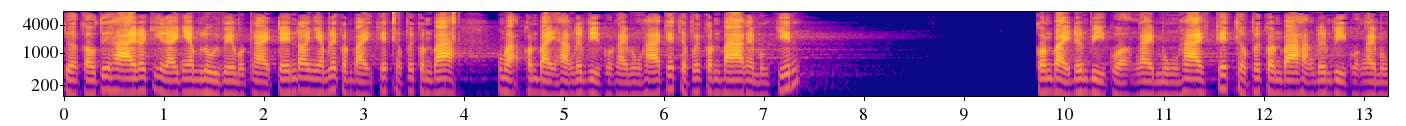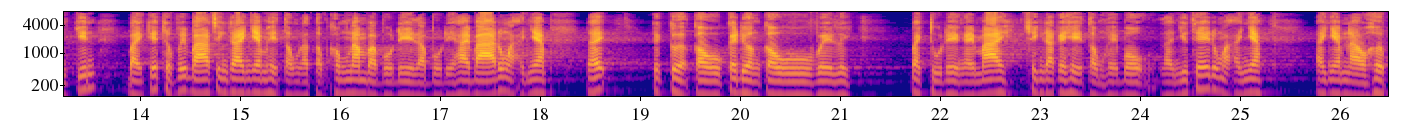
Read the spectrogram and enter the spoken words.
Cửa cầu thứ hai đó chính là anh em lùi về một ngày. Trên đó anh em lấy con 7 kết hợp với con 3 không ạ? Con 7 hàng đơn vị của ngày mùng 2 kết hợp với con 3 ngày mùng 9 con 7 đơn vị của ngày mùng 2 kết hợp với con 3 hàng đơn vị của ngày mùng 9 7 kết hợp với 3 sinh ra anh em hệ tổng là tổng 05 và bộ đề là bộ đề 23 đúng không ạ, anh em? Đấy, cái cửa cầu, cái đường cầu về lịch bạch thủ đề ngày mai, sinh ra cái hệ tổng, hệ bộ là như thế, đúng không ạ, anh em? Anh em nào hợp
